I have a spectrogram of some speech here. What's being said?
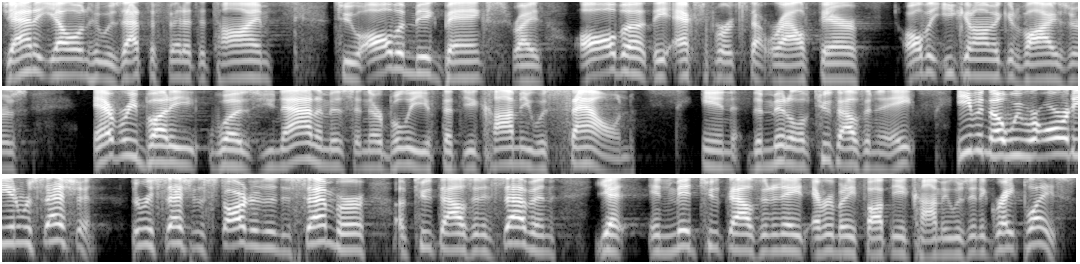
Janet Yellen, who was at the Fed at the time, to all the big banks, right? All the, the experts that were out there, all the economic advisors, everybody was unanimous in their belief that the economy was sound in the middle of 2008, even though we were already in recession. The recession started in December of 2007, yet in mid 2008, everybody thought the economy was in a great place.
